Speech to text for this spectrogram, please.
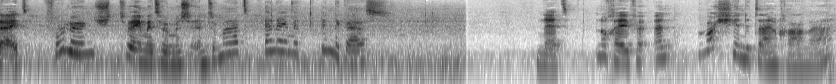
Tijd voor lunch. Twee met hummus en tomaat en één met pindakaas. Net nog even een wasje in de tuin gehangen.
